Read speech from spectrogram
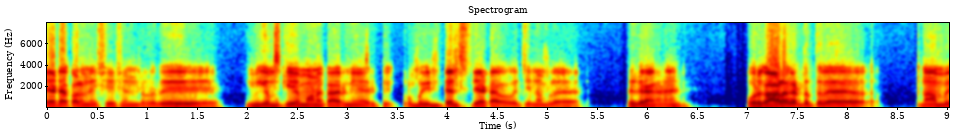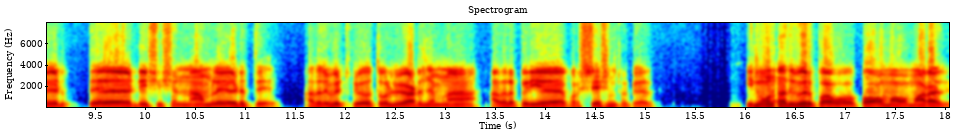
டேட்டா காலனைசேஷன்ன்றது மிக முக்கியமான காரணியாக இருக்குது ரொம்ப இன்டென்ஸ் டேட்டாவை வச்சு நம்மளை எடுக்கிறாங்க ஒரு காலகட்டத்தில் நாம் எடுத்த டெசிஷன் நாமளே எடுத்து, அதில் வெற்றியோ, தோல்வியோ அடைஞ்சோம்னா, அதில் பெரிய ஃப்ரஸ்ட்ரேஷன் இருக்காது. இன்னொன்று அது வெறுப்பாவோ, கோபமாவோ மாறாது.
